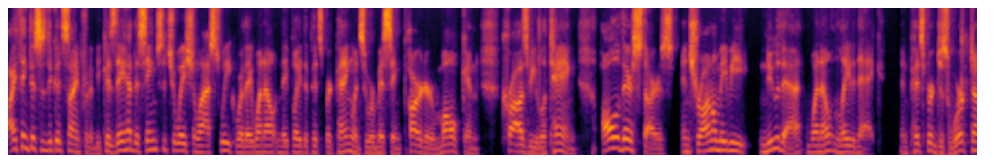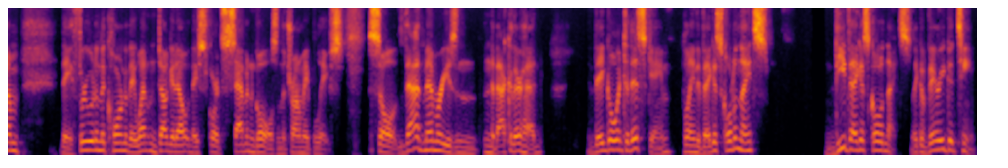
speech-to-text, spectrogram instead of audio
I think this is a good sign for them because they had the same situation last week where they went out and they played the Pittsburgh Penguins, who were missing Carter, Malkin, Crosby, Letang, all of their stars. And Toronto maybe knew that, went out and laid an egg. And Pittsburgh just worked them. They threw it in the corner. They went and dug it out and they scored seven goals in the Toronto Maple Leafs. So that memory is in, in the back of their head. They go into this game playing the Vegas Golden Knights, the Vegas Golden Knights, like a very good team,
